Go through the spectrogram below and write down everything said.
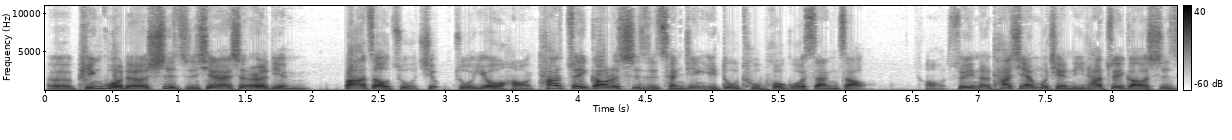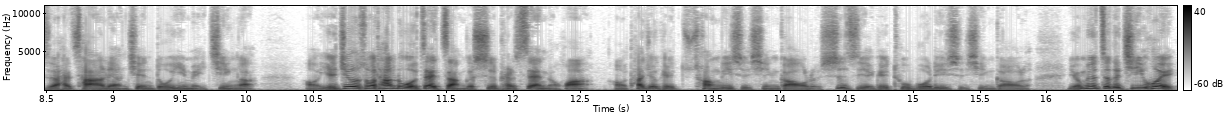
呃，苹果的市值现在是二点八兆左右左右哈，它最高的市值曾经一度突破过三兆，好，所以呢，它现在目前离它最高市值还差了两千多亿美金啊，好，也就是说，它如果再涨个十 percent 的话，好，它就可以创历史新高了，市值也可以突破历史新高了，有没有这个机会？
